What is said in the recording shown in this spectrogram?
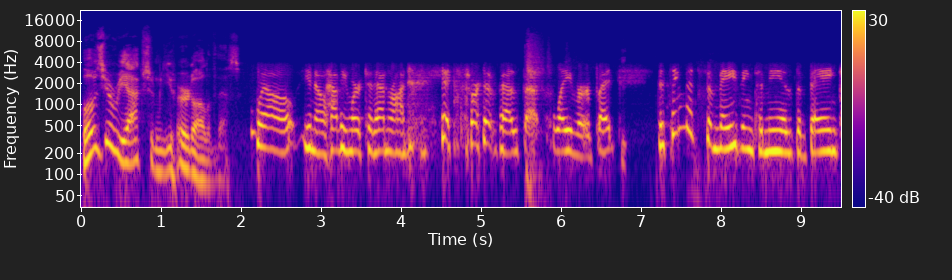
What was your reaction when you heard all of this? Well, you know, having worked at Enron, it sort of has that flavor. But the thing that's amazing to me is the bank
